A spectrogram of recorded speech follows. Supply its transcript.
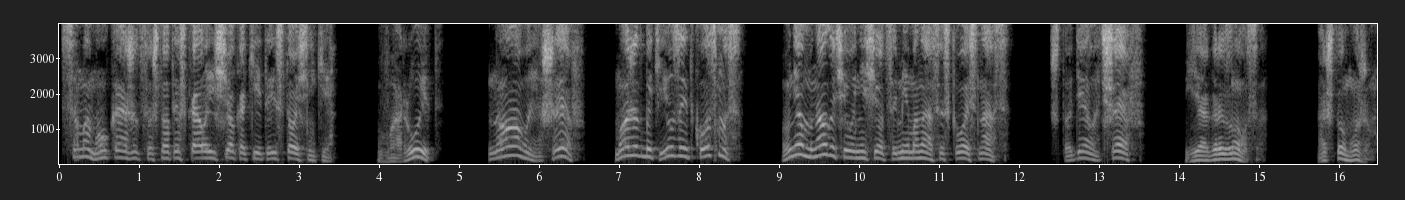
Самому кажется, что отыскала еще какие-то источники». «Ворует?» «Новые, шеф. Может быть, юзает космос?» В нем много чего несется мимо нас и сквозь нас. Что делать, шеф?» Я огрызнулся. «А что можем?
